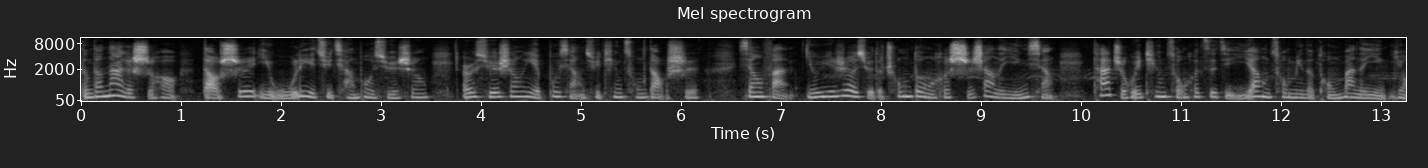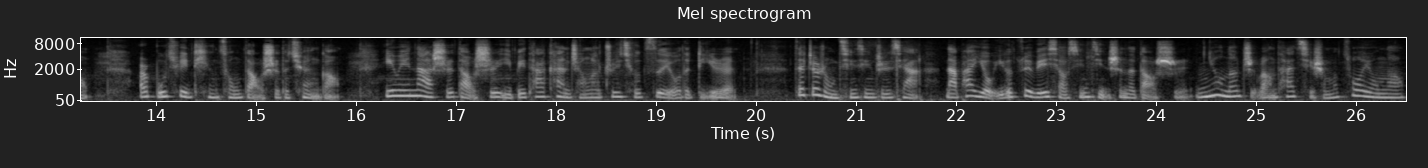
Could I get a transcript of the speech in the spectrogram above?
等到那个时候，导师已无力去强迫学生，而学生也不想去听从导师。相反，由于热血的冲动和时尚的影响，他只会听从和自己一样聪明的同伴的引诱，而不去听从导师的劝告，因为那时导师已被他看成了追求自由的敌人。在这种情形之下，哪怕有一个最为小心谨慎的导师，你又能指望他起什么作用呢？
